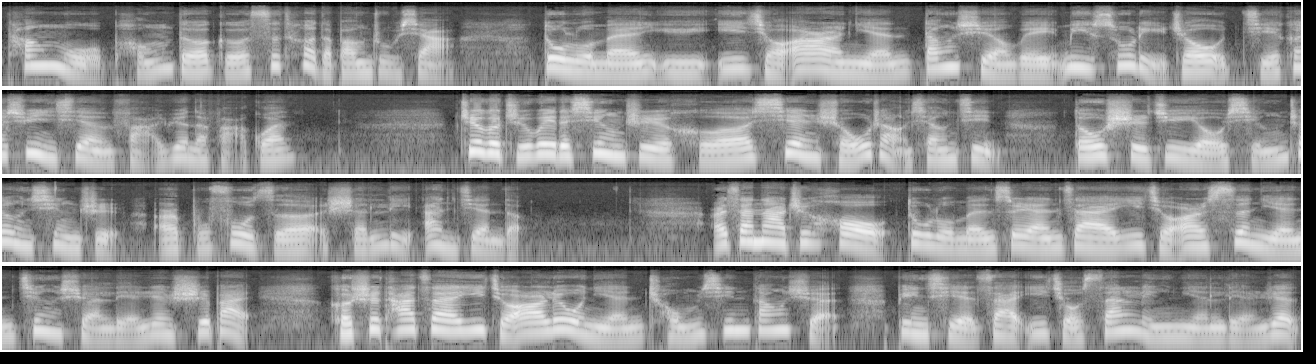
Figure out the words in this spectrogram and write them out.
汤姆·彭德格斯特的帮助下，杜鲁门于一九二二年当选为密苏里州杰克逊县法院的法官。这个职位的性质和县首长相近，都是具有行政性质而不负责审理案件的。而在那之后，杜鲁门虽然在1924年竞选连任失败，可是他在1926年重新当选，并且在1930年连任。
